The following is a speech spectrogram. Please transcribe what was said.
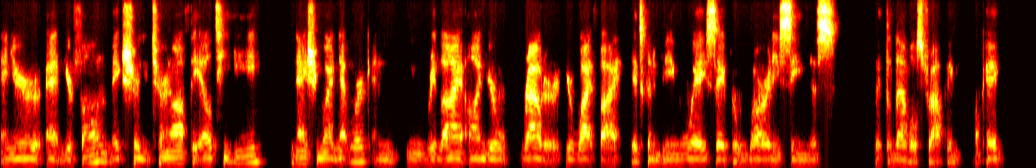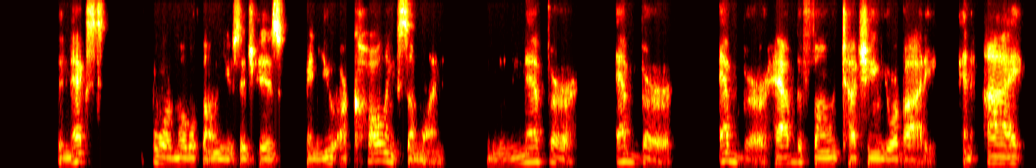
and you're at your phone, make sure you turn off the LTE nationwide network and you rely on your router, your Wi-Fi. It's going to be way safer. We've already seen this with the levels dropping. Okay. The next for mobile phone usage is when you are calling someone never, ever, ever have the phone touching your body. And I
